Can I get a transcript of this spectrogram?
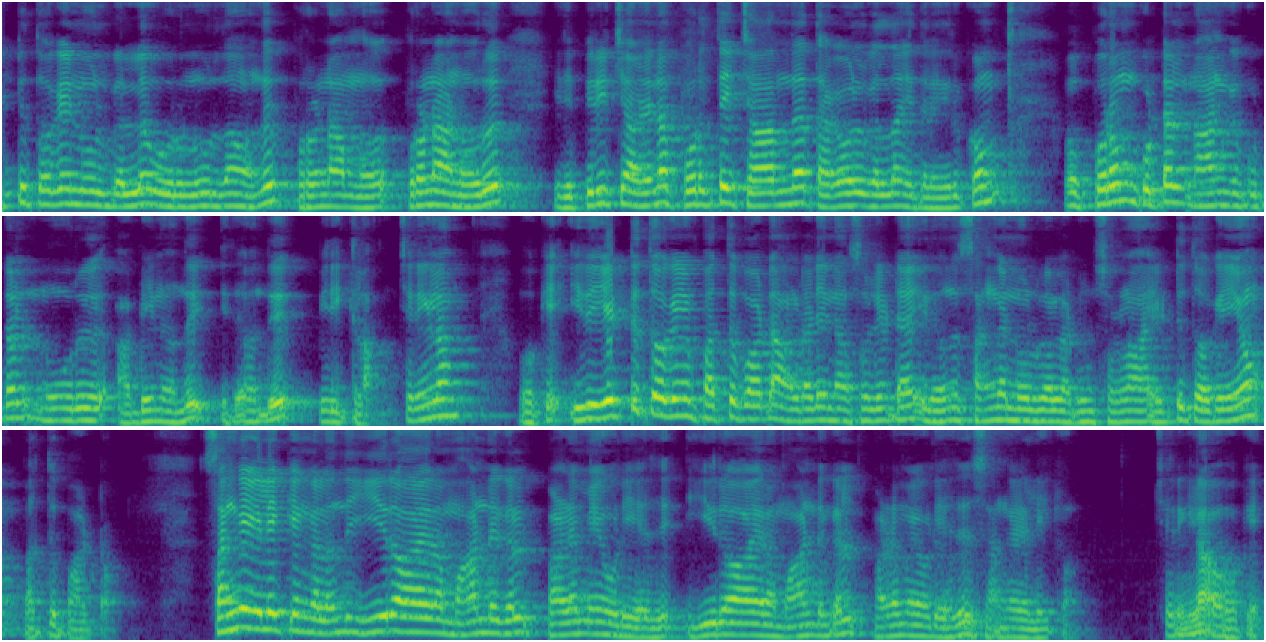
எட்டு தொகை நூல்களில் ஒரு நூல் தான் வந்து புறநானூ புறநானூறு. இது பிரித்தா அப்படின்னா புறத்தை சார்ந்த தகவல்கள் தான் இதில் இருக்கும். இப்போ புறம் குட்டல் நான்கு குட்டல் நூறு அப்படின்னு வந்து இதை வந்து பிரிக்கலாம். சரிங்களா? ஓகே. இது எட்டு தொகையும் பத்து பாட்டும். ஆல்ரெடி நான் சொல்லிட்டேன். இது வந்து சங்க நூல்கள் அப்படின்னு சொல்லலாம். எட்டு தொகையும் பத்து பாட்டும். சங்க இலக்கியங்கள் வந்து ஈராயிரம் ஆண்டுகள் பழமையுடையது. ஈராயிரம் ஆண்டுகள் பழமையுடையது சங்க இலக்கியம். சரிங்களா? ஓகே.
